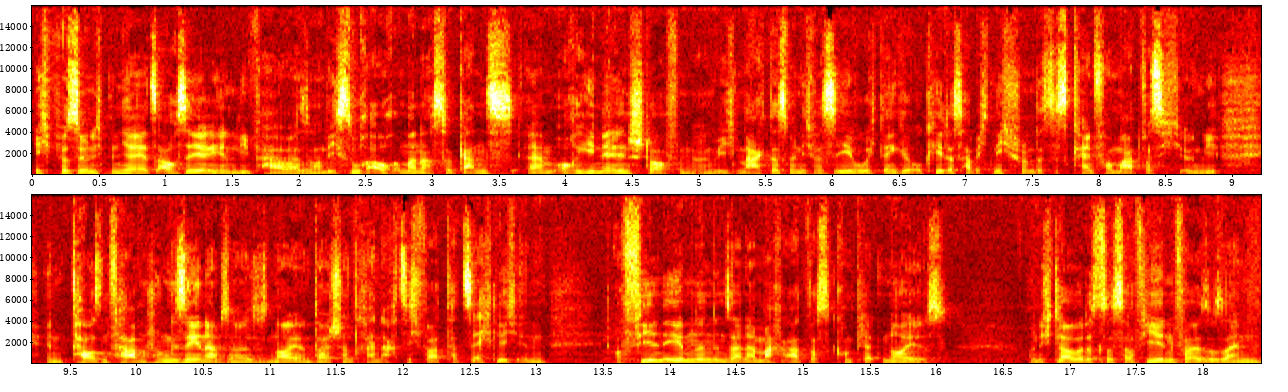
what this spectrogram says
ich persönlich bin ja jetzt auch Serienliebhaber so, und ich suche auch immer nach so ganz ähm, originellen Stoffen irgendwie. Ich mag das, wenn ich was sehe, wo ich denke, okay, das habe ich nicht schon, das ist kein Format, was ich irgendwie in tausend Farben schon gesehen habe, sondern es ist neu. Und Deutschland 83 war tatsächlich in, auf vielen Ebenen in seiner Machart was komplett Neues. Und ich glaube, dass das auf jeden Fall so seinen,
